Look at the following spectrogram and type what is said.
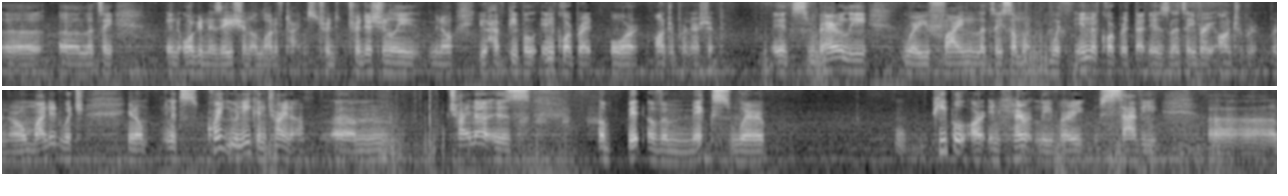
uh, uh, let's say an organization a lot of times. Tra- traditionally, you know, you have people in corporate or entrepreneurship. It's rarely where you find, let's say, someone within a corporate that is, let's say, very entrepreneurial minded, which, you know, it's quite unique in China. Um, China is a bit of a mix where people are inherently very savvy uh,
